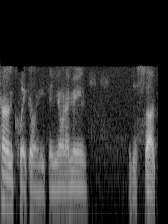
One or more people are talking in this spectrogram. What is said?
turn quick or anything. You know what I mean? It just sucked.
